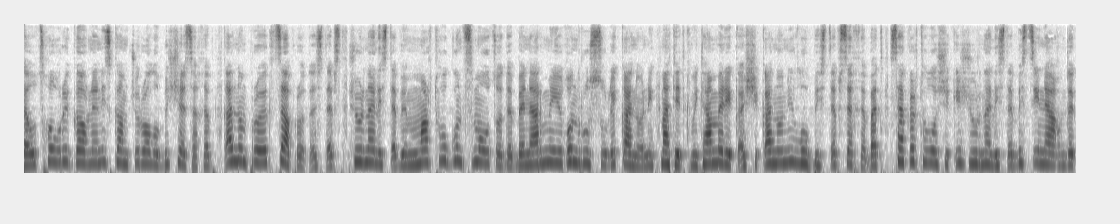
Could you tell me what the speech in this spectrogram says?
და უცხოური გავლენის გამჭვირვალობის შესახებ კანონპროექტს აპროტესტებს. ჟურნალისტები მართულ გუნდს მოუწოდებენ არ მიიღონ რუსული კანონი. მათი თქმით ამერიკაში კანონი ლობისტებს ეხებათ. საქართველოში კი ჟურნალისტების წინააღმდეგ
